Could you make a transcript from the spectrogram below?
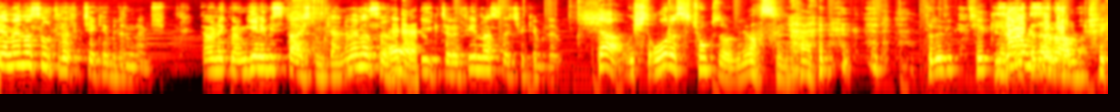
siteme nasıl trafik çekebilirim demiş. Örnek veriyorum yeni bir site açtım kendime nasıl Evet. ilk trafiği nasıl çekebilirim? Ya işte orası çok zor biliyor musun yani. Trafik çekmek Güzel bir soru ama. şey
